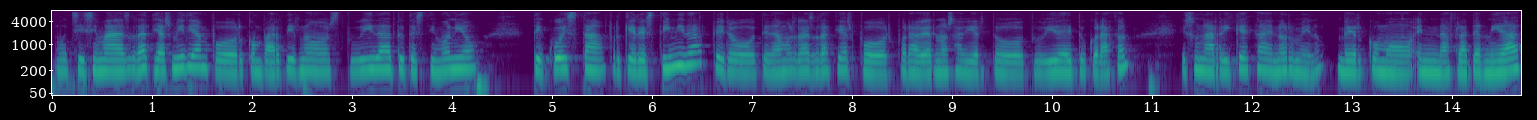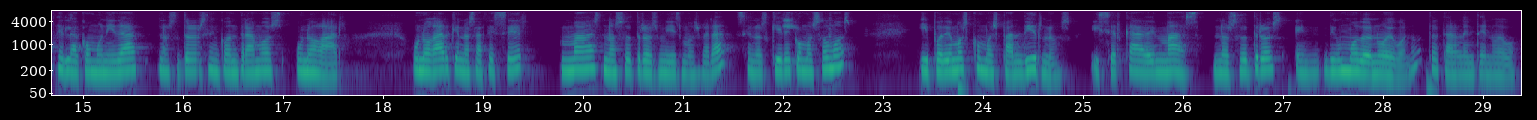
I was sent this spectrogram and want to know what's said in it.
Muchísimas gracias Miriam por compartirnos tu vida, tu testimonio. Te cuesta porque eres tímida, pero te damos las gracias por, por habernos abierto tu vida y tu corazón. Es una riqueza enorme, ¿no? Ver cómo en la fraternidad, en la comunidad, nosotros encontramos un hogar. Un hogar que nos hace ser más nosotros mismos, ¿verdad? Se nos quiere como somos y podemos como expandirnos y ser cada vez más nosotros en- de un modo nuevo, ¿no? Totalmente nuevo.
